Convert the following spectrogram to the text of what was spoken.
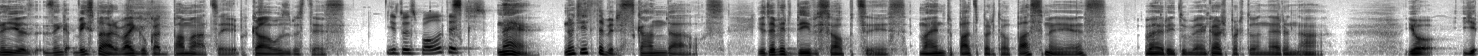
Ne, jūs, zin, vispār vajag kaut kādu pamācību, kā uzvesties. Ja tu esi politiķis, Nē, nu, ja tev ir skandāls, ja tev ir divas opcijas, vai nu tu pats par to pasmējies, vai arī tu vienkārši par to nerunā. Jo, ja,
